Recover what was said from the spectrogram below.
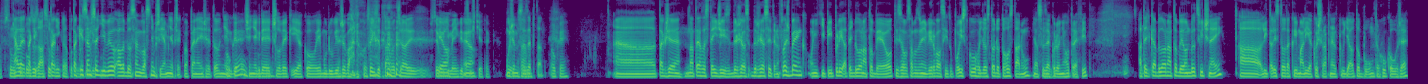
vsunutý Ale pouze taky, zásobník tak, a potom taky jsem se divil, ale byl jsem vlastně příjemně překvapený, že to někdy, OK, že někdy je člověk i jako je mu důvěřováno. No se jich zeptáme třeba, když se uvidíme někdy jo. příště, tak Můžeme se zeptat. OK. Uh, takže na téhle stage držel, držel si ten flashbang, oni ti pípli a teď bylo na tobě, jo. Ty si ho samozřejmě vyrval si tu pojistku, hodil jsi to do toho stanu, měl se jako do něho trefit. A teďka bylo na tobě, on byl cvičnej a lítali z toho takový malý jako šrapnelky, udělal to boom, trochu kouře.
